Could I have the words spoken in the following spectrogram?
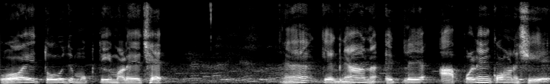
હોય તો જ મુક્તિ મળે છે. હે? કે જ્ઞાન એટલે આપણે કોણ છીએ?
